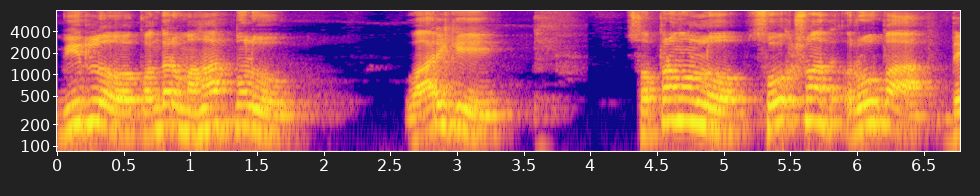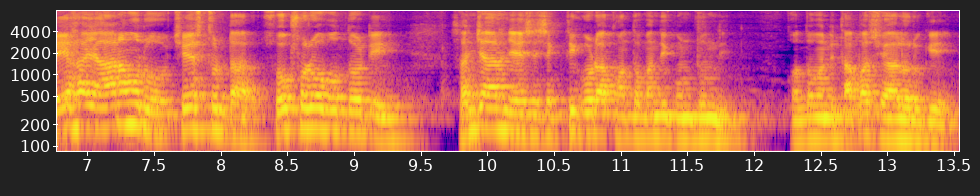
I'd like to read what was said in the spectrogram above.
వీరిలో కొందరు మహాత్ములు వారికి స్వప్నముల్లో సూక్ష్మ రూప దేహయానములు చేస్తుంటారు. సూక్ష్మ రూపంతో సంచారం చేసే శక్తి కూడా కొంతమందికి ఉంటుంది. కొంతమంది తపస్యాలురికి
